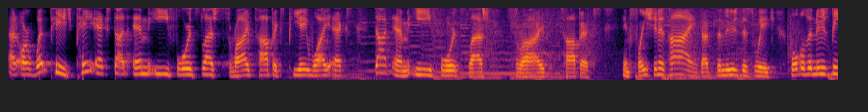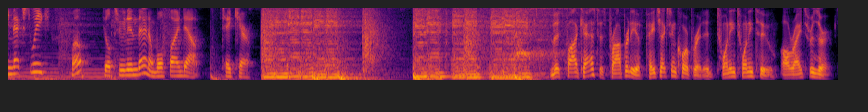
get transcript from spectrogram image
at our webpage, payx.me forward slash thrive topics, P A Y X dot me forward slash thrive topics. Inflation is high. That's the news this week. What will the news be next week? Well, you'll tune in then and we'll find out. Take care. This podcast is property of Paychex Incorporated 2022, all rights reserved.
